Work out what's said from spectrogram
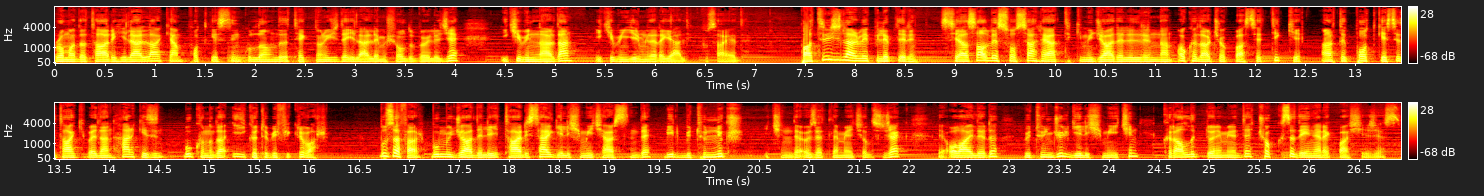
Roma'da tarih ilerlerken podcast'in kullanıldığı teknoloji de ilerlemiş oldu böylece. 2000'lerden 2020'lere geldik bu sayede. Patriciler ve pleblerin siyasal ve sosyal hayattaki mücadelelerinden o kadar çok bahsettik ki artık podcast'i takip eden herkesin bu konuda iyi kötü bir fikri var. Bu sefer bu mücadeleyi tarihsel gelişimi içerisinde bir bütünlük içinde özetlemeye çalışacak ve olayları bütüncül gelişimi için krallık dönemine de çok kısa değinerek başlayacağız.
